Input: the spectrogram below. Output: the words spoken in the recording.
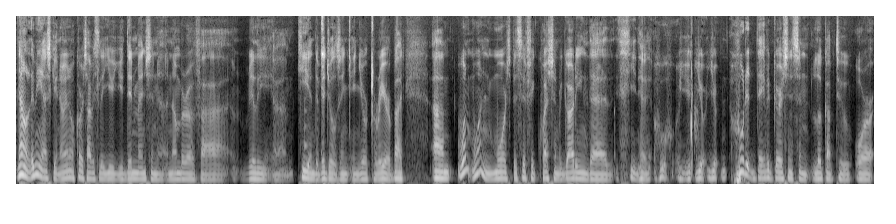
now, let me ask you. And of course, obviously, you you did mention a number of uh, really um, key individuals in, in your career, but um, one one more specific question regarding the you know who you, you, you who did David Gershenson look up to or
